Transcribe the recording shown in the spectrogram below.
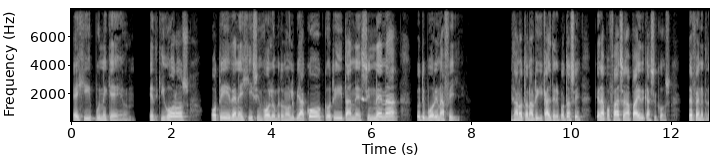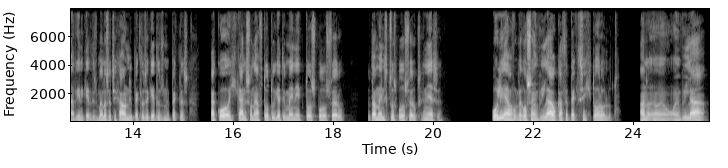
έχει, που είναι και, και δικηγόρος, ότι δεν έχει συμβόλαιο με τον Ολυμπιακό και ότι ήταν συνένα και ότι μπορεί να φύγει. Πιθανότητα να βρει και καλύτερη πρόταση και να αποφάσισε να πάει δικαστικός. Δεν φαίνεται να βγαίνει κερδισμένος, έτσι χάνουν οι παίκτες, δεν κερδίζουν οι παίκτες. Κακό έχει κάνει στον εαυτό του γιατί μένει εκτός ποδοσφαίρου. Και όταν μένεις εκτός ποδοσφαίρου, ξεχνιέσαι. Πολύ εγώ ο Εμβιλά, ο κάθε παίκτης έχει το ρόλο του. Αν ε, ο Εμβιλά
